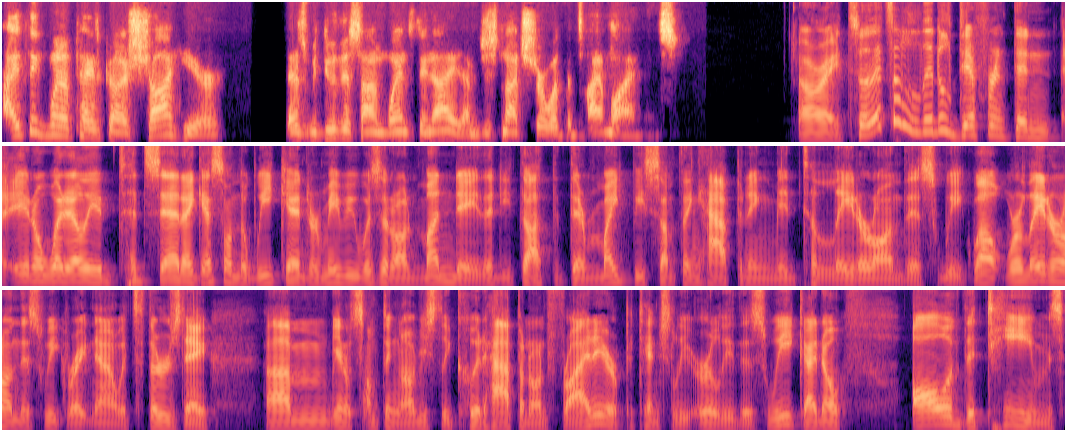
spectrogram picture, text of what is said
I think Winnipeg's got a shot here as we do this on Wednesday night. I'm just not sure what the timeline is. All right. So that's a little different than, you know, what Elliotte had said, I guess, on the weekend, or maybe was it on Monday that he thought that there might be something happening mid to later on this week. Well, we're later on this week right now. It's Thursday. Um, you know, something obviously could happen on Friday or potentially early this week. I know all of the teams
